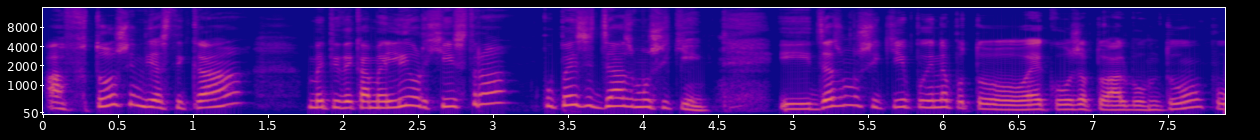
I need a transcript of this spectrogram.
αυτό συνδυαστικά με τη δεκαμελή ορχήστρα που παίζει jazz μουσική. Η jazz μουσική που είναι από το Echoes, από το άλμπουμ του, που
